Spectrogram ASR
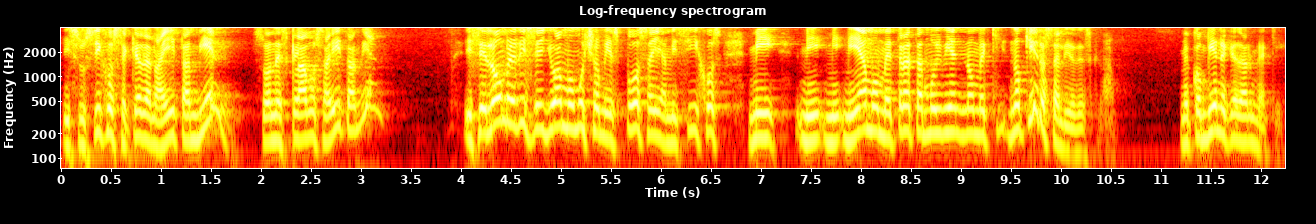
y sus hijos se quedan ahí también, son esclavos ahí también. Y si el hombre dice, yo amo mucho a mi esposa y a mis hijos, mi, amo me trata muy bien, no, quiero salir de esclavo. Me conviene quedarme aquí.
